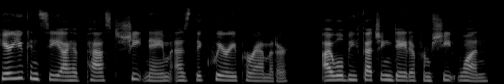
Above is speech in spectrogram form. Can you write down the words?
Here you can see I have passed sheet name as the query parameter. I will be fetching data from sheet 1.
